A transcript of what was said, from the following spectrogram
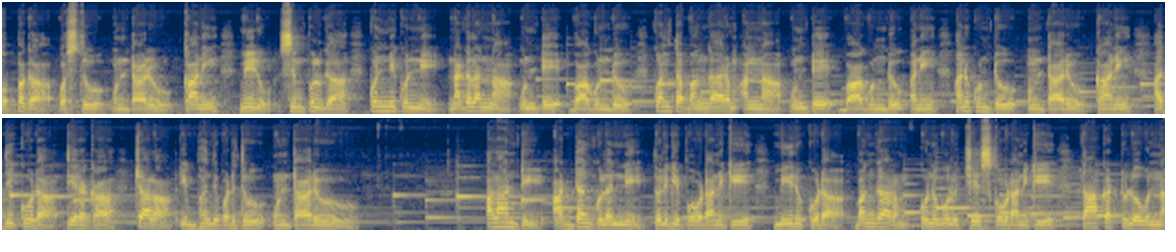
గొప్పగా వస్తూ ఉంటారు. కానీ మీరు సింపుల్గా కొన్ని కొన్ని నగలన్నా ఉంటే బాగుండు కొంత బంగారం అన్నా ఉంటే బాగుండు అని అనుకుంటూ ఉంటారు. కానీ అది కూడా తీరక చాలా ఇబ్బంది పడుతూ ఉంటారు. అలాంటి అడ్డంకులన్నీ తొలగిపోవడానికి మీరు కూడా బంగారం కొనుగోలు చేసుకోవడానికి తాకట్టులో ఉన్న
